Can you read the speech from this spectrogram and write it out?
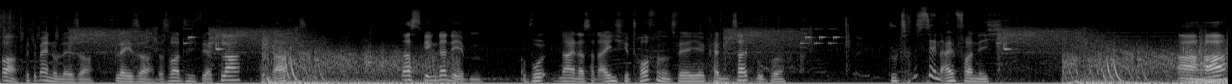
Ah, mit dem Endolaser. Blazer. Das war natürlich wieder klar. Gedacht. Das ging daneben. Obwohl, nein, das hat eigentlich getroffen, sonst wäre hier keine Zeitlupe. Du triffst den einfach nicht. Aha.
